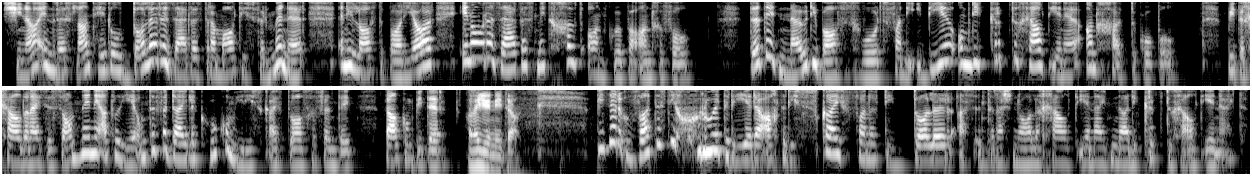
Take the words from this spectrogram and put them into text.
China en Rusland het hul dollarreserwes dramaties verminder in die laaste paar jaar en hul reserwes met goudaankope aangevul. Dit het nou die basis geword van die idee om die kriptogeldeenhede aan goud te koppel. Pieter Geldenhuys is saam met my in die ateljee om te verduidelik hoekom hierdie skuif plaasgevind het. Welkom Pieter. Hallo Junita. Pieter, wat is die groot rede agter die skuif van op die dollar as internasionale geldeenheid na die kriptogeldeenheid?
